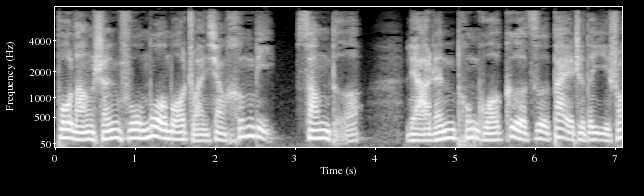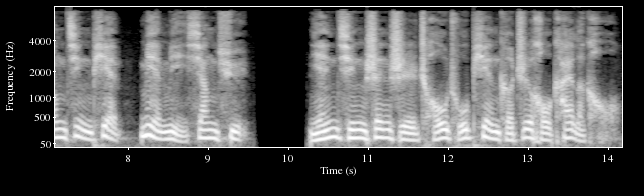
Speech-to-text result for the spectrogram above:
布朗神父默默转向亨利、桑德，俩人通过各自带着的一双镜片面面相觑。年轻绅士踌躇片刻之后开了口，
